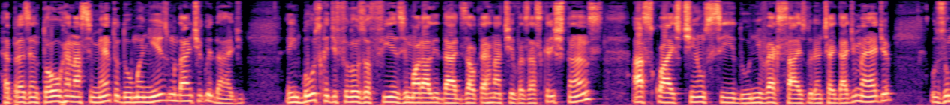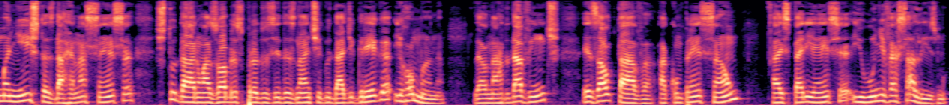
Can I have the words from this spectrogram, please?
representou o renascimento do humanismo da antiguidade. Em busca de filosofias e moralidades alternativas às cristãs, as quais tinham sido universais durante a Idade Média, os humanistas da Renascença estudaram as obras produzidas na antiguidade grega e romana. Leonardo da Vinci exaltava a compreensão a experiência e o universalismo,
